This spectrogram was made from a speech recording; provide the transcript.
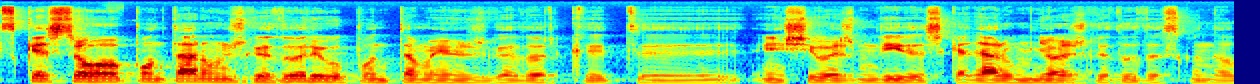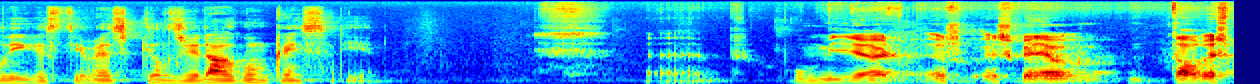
se queres só apontar um jogador, eu aponto também um jogador que te encheu as medidas, se calhar o melhor jogador da segunda liga, se tivesse que eleger algum, quem seria? Uh, o melhor, eu, eu escolhi talvez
